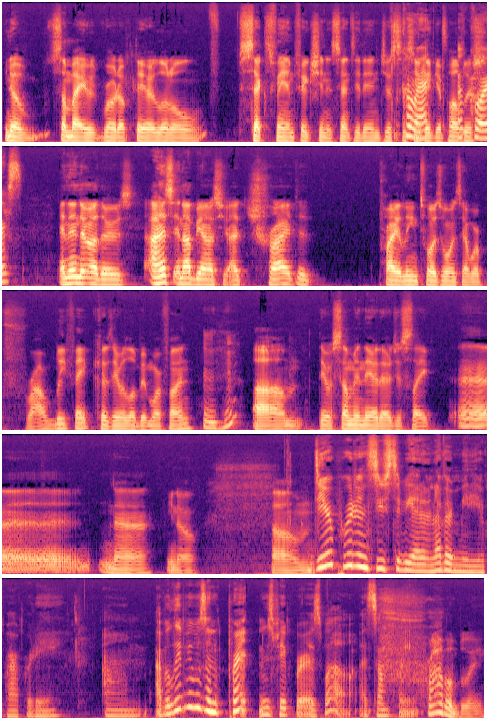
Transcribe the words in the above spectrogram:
you know somebody wrote up their little sex fan fiction and sent it in just to see if they Correct. get published. Of course. And then there are others. Honest, and I'll be honest with you, I tried to probably lean towards ones that were probably fake because they were a little bit more fun. hmm Um, there was some in there that were just like, uh, nah, you know. Um, Dear Prudence used to be at another media property. Um, I believe it was in a print newspaper as well at some point. probably.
